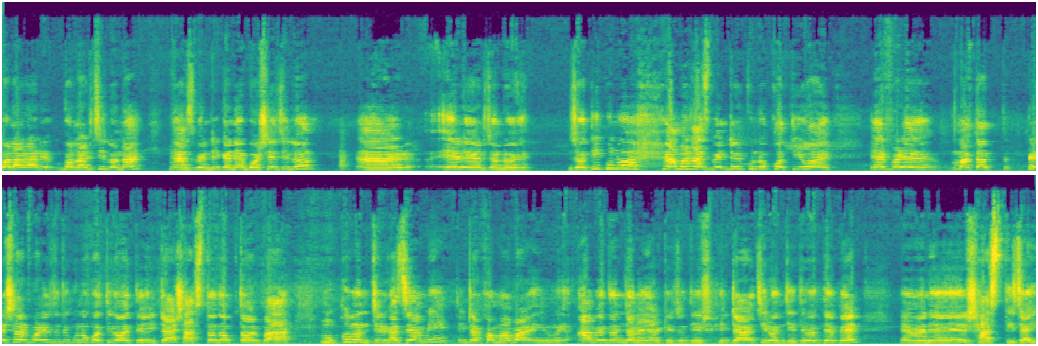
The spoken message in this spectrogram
বলার আর বলার ছিল না। হাজব্যান্ড এখানে বসেছিল। আর এর এর জন্য যদি কোনো, আমার হাজব্যান্ডের কোনো ক্ষতি হয়, এরপরে মাথার প্রেশার পরে যদি কোনো ক্ষতি হয়, তো এটা স্বাস্থ্য দপ্তর বা মুখ্যমন্ত্রীর কাছে আমি এটা ক্ষমা আবেদন জানাই আর কি, যদি এটা চিরঞ্জিত দেবের মানে শাস্তি চাই।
